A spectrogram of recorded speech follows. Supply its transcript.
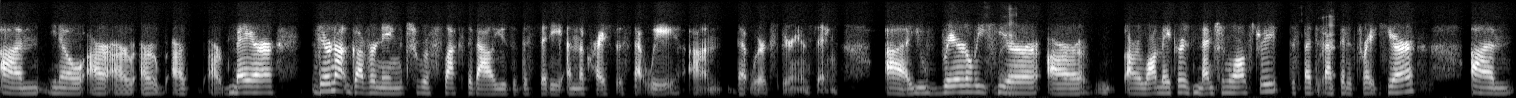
um, you know, our, our, our, our, our mayor, they're not governing to reflect the values of the city and the crisis that we um, that we're experiencing. Uh, you rarely hear our our lawmakers mention Wall Street, despite the Right. fact that it's right here. Um,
